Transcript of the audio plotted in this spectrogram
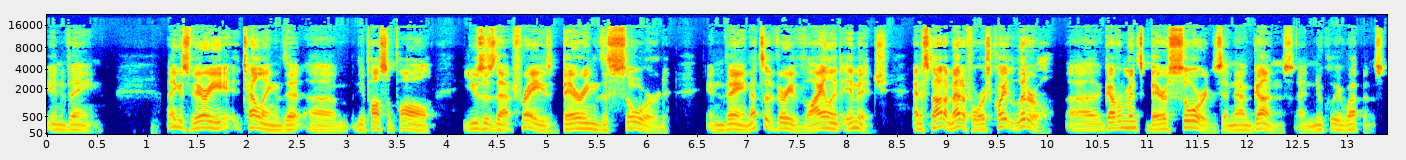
in vain. I think it's very telling that um, the Apostle Paul uses that phrase, bearing the sword in vain. That's a very violent image. And it's not a metaphor, it's quite literal. Uh, governments bear swords and now guns and nuclear weapons.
